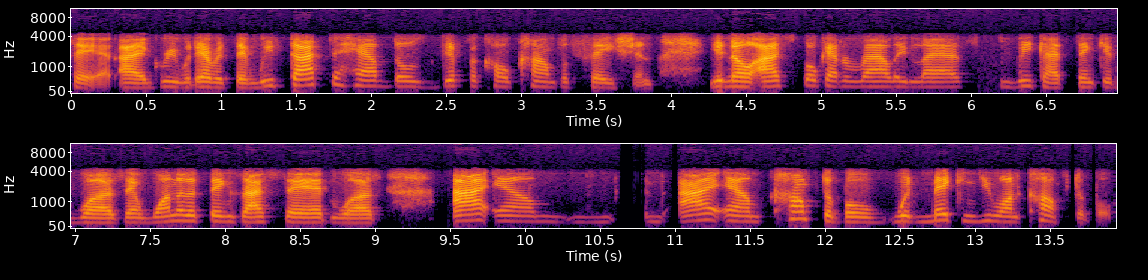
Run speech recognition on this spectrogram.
said. I agree with everything. We've got to have those difficult conversations. You know, I spoke at a rally last week, I think it was, and one of the things I said was, I am I am comfortable with making you uncomfortable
